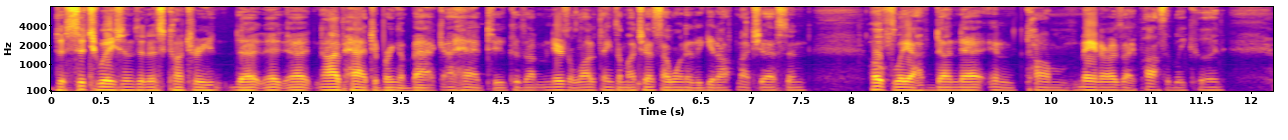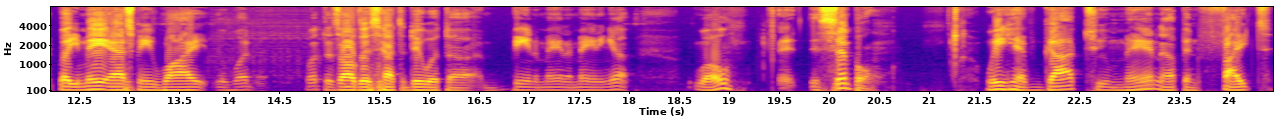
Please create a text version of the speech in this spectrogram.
the situations in this country that, I've had to bring it back. I had to because I mean, there's a lot of things on my chest I wanted to get off my chest, and hopefully I've done that in calm manner as I possibly could. But you may ask me why, what, what does all this have to do with uh, being a man and manning up? Well, it, it's simple. We have got to man up and fight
